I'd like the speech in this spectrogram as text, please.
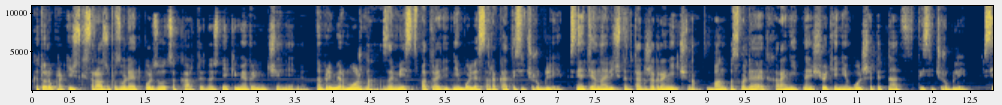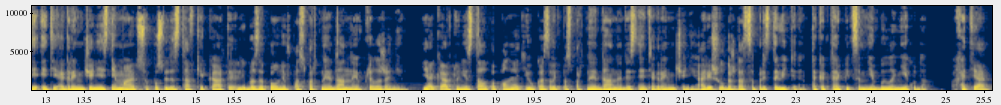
которое практически сразу позволяет пользоваться картой, но с некими ограничениями. Например, можно за месяц потратить не более 40 тысяч рублей. Снятие наличных также ограничено. Банк позволяет хранить на счете не больше 15 тысяч рублей. Все эти ограничения снимаются после доставки карты, либо заполнив паспортные данные в приложении. Я карту не стал пополнять и указывать паспортные данные для снятия ограничений, а решил дождаться представителя, так как торопиться мне было некуда. Хотя,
